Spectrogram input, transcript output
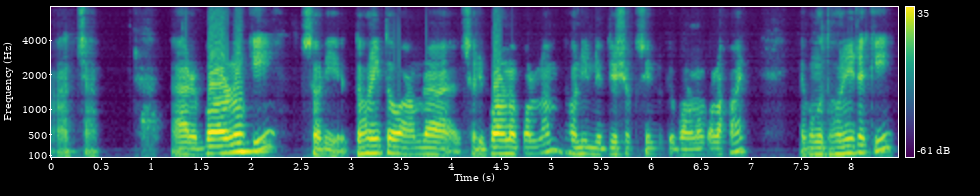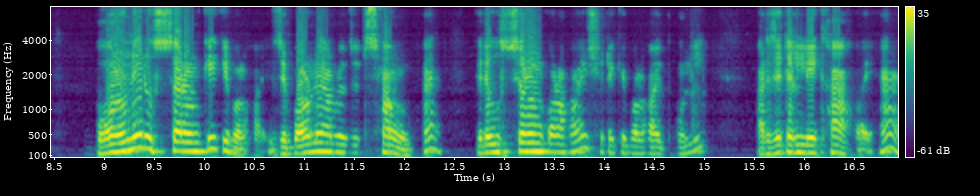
আচ্ছা। আর বর্ণ কি? সরি ধ্বনি তো আমরা সরি বর্ণ পড়লাম ধ্বনি নির্দেশক চিহ্নকে বর্ণ বলা হয়। এবং ধ্বনিটা কি? বর্ণের উচ্চারণকে কি বলা হয়? যে বর্ণে আমরা যে সাউন্ড হ্যাঁ? যেটা উচ্চারণ করা হয়, সেটাকে বলা হয় ধ্বনি। আর যেটা লেখা হয় হ্যাঁ?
